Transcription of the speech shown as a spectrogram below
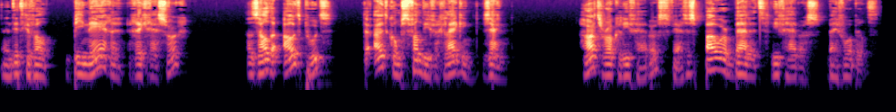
en in dit geval binaire regressor, dan zal de output de uitkomst van die vergelijking zijn. Hard rock liefhebbers versus power ballad liefhebbers bijvoorbeeld.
